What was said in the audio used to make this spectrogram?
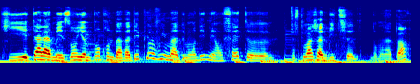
qui était à la maison, il était en train de bavader. Puis un jour, il m'a demandé, mais en fait, euh, parce que moi, j'habite seule dans mon appart.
